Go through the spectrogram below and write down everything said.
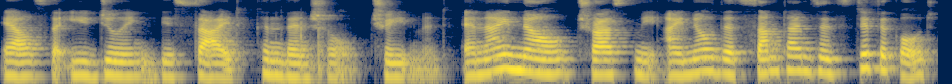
else that you're doing beside conventional treatment. And I know, trust me, I know that sometimes it's difficult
